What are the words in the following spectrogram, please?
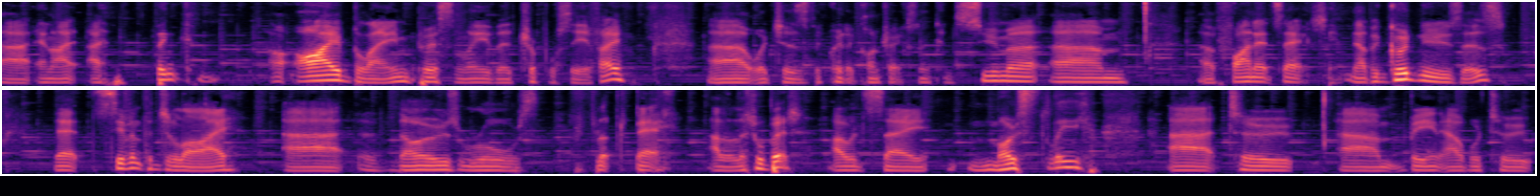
uh, and I, I think I blame personally the triple CFA, uh, which is the Credit Contracts and Consumer um, uh, Finance Act. Now, the good news is that 7th of July, uh, those rules flipped back a little bit, I would say mostly uh, to um, being able to,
